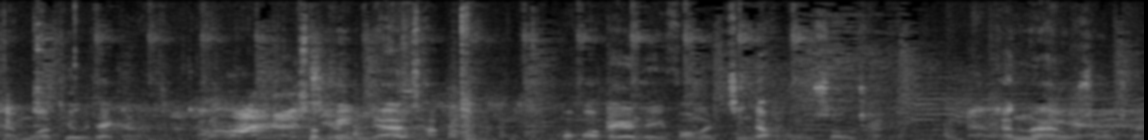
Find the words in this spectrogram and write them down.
就冇得挑剔㗎啦。出邊有一層薄薄地嘅地方，佢煎得好酥脆，真係好酥脆。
